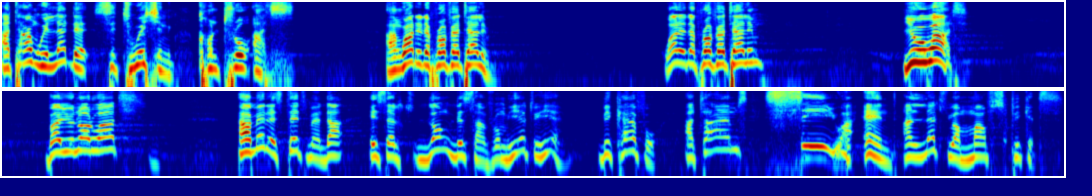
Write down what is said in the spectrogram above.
At times we let the situation control us. And what did the prophet tell him? What did the prophet tell him? You what? But you know what? I made a statement that it's a long distance from here to here. Be careful. At times, see your end and let your mouth speak it.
